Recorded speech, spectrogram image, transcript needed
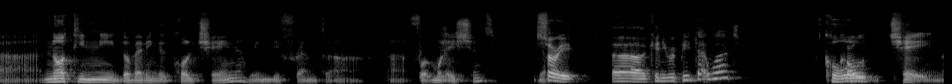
uh, not in need of having a cold chain with different uh, uh, formulations. Sorry, uh, can you repeat that word? Cold, cold chain.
